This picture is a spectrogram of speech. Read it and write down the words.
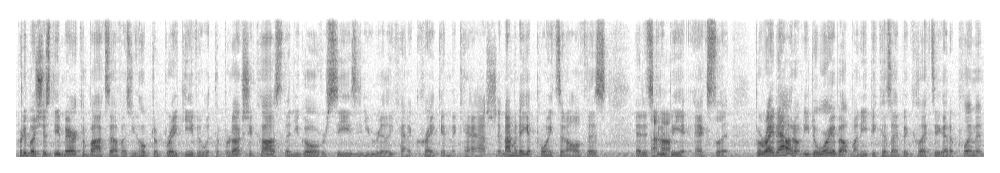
Pretty much just the American box office, you hope to break even with the production costs, then you go overseas and you really kind of crank in the cash. And I'm going to get points on all of this, and it's Uh-huh. going to be excellent. But right now, I don't need to worry about money because I've been collecting unemployment,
